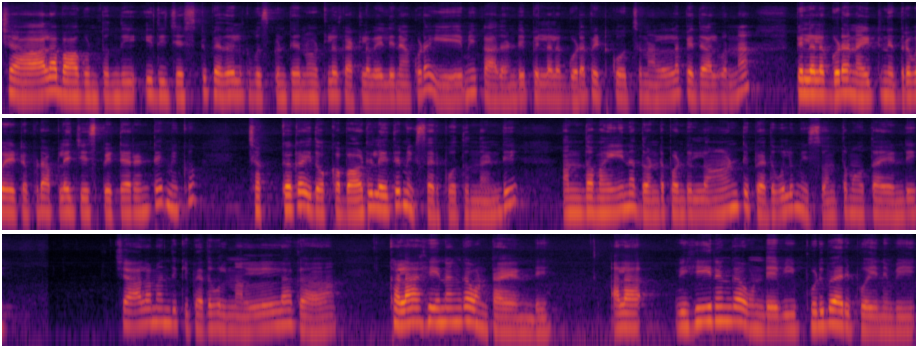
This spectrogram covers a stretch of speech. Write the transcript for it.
చాలా బాగుంటుంది. ఇది జస్ట్ పెదవులకు పూసుకుంటే నోట్లోకి అట్లా వెళ్ళినా కూడా ఏమీ కాదండి. పిల్లలకు కూడా పెట్టుకోవచ్చు. నల్ల పెదాలు ఉన్న పిల్లలకు కూడా నైట్ నిద్రపోయేటప్పుడు అప్లై చేసి పెట్టారంటే మీకు చక్కగా ఇది ఒక బాటిల్ అయితే మీకు సరిపోతుందండి. అందమైన దొండపండు లాంటి పెదవులు మీ సొంతం అవుతాయండి చాలామందికి పెదవులు నల్లగా కళాహీనంగా ఉంటాయండి. అలా విహీనంగా ఉండేవి పొడిబారిపోయినవి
